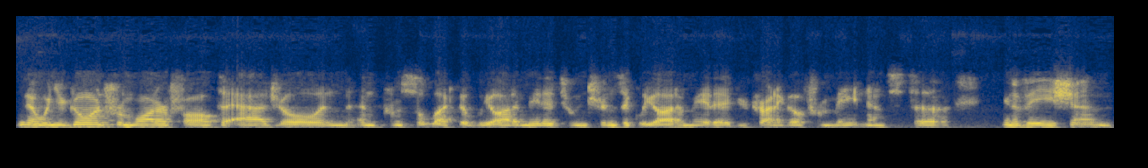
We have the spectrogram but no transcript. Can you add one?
you know, when you're going from waterfall to agile and, and from selectively automated to intrinsically automated, you're trying to go from maintenance to innovation.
